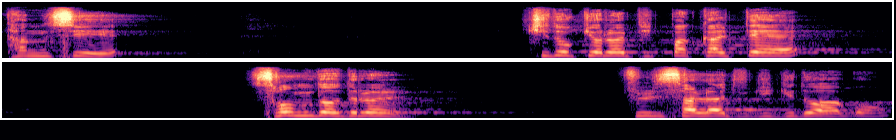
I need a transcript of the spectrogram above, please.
당시 기독교를 핍박할 때 성도들을 불살라 죽이기도 하고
